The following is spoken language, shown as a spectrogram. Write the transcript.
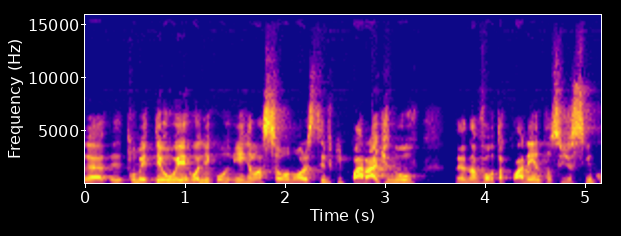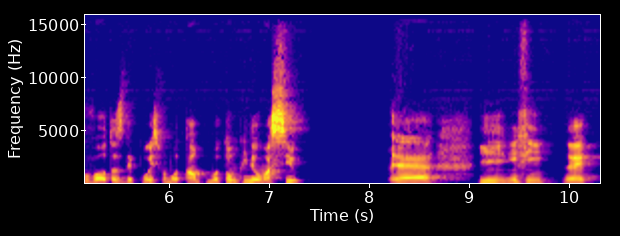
é, cometeu o erro ali com, em relação ao Norris, teve que parar de novo né, na volta 40, ou seja, cinco voltas depois, para botar um, botou um pneu macio, é, e, enfim, né,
